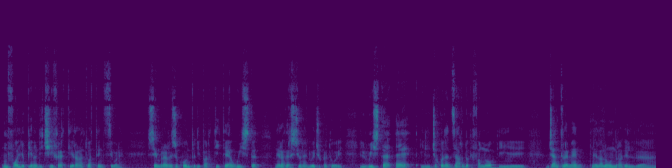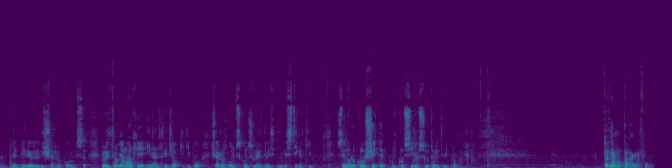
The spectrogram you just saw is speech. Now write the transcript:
Un foglio pieno di cifre attira la tua attenzione. Sembra il resoconto di partite a whist nella versione a due giocatori. Il whist è il gioco d'azzardo che fanno i gentleman nella Londra del, del, periodo di Sherlock Holmes. Lo ritroviamo anche in altri giochi tipo Sherlock Holmes consulente investigativo. Se non lo conoscete vi consiglio assolutamente di provarlo. Torniamo al paragrafo.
